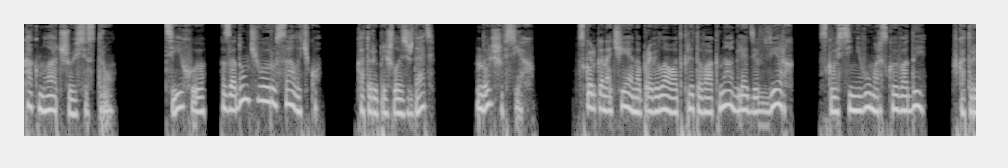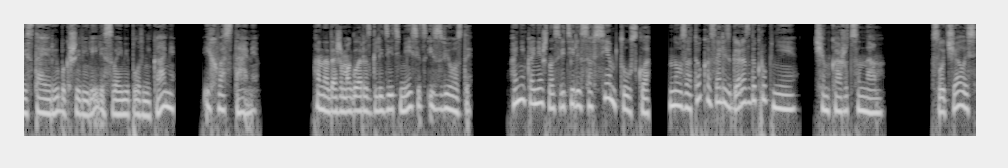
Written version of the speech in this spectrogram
как младшую сестру. Тихую, задумчивую русалочку, которой пришлось ждать дольше всех. Сколько ночей она провела у открытого окна, глядя вверх, сквозь синеву морской воды, в которой стаи рыбок шевелили своими плавниками и хвостами. Она даже могла разглядеть месяц и звезды. Они, конечно, светили совсем тускло, но зато казались гораздо крупнее, чем кажутся нам. Случалось,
